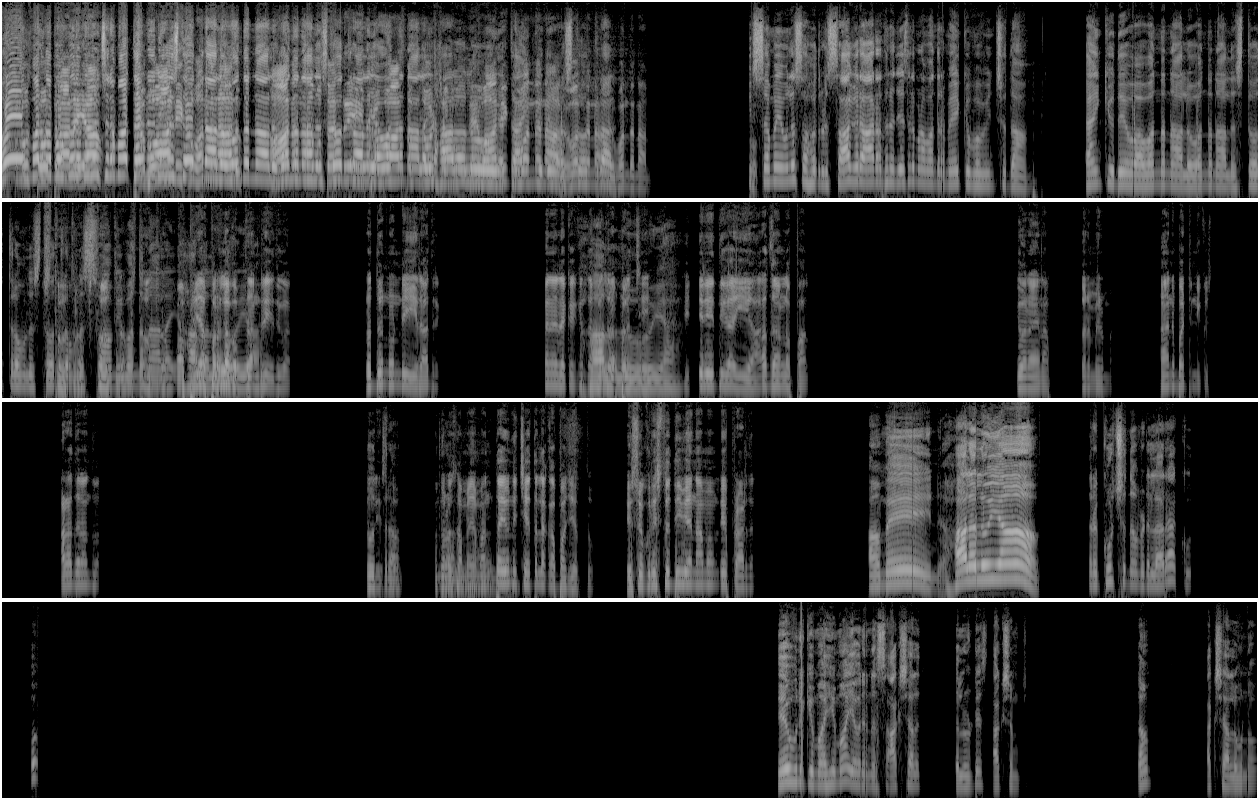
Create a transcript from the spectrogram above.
ఓ మరణ బొమ్మను గెలిచిన మా తండ్రి స్తోత్రాలు వందనాలు. వందనాలు స్తోత్రాలయ్యా దేవా స్తోత్రాలు. వందనాలు. ఈ సమయంలో సహోదరుడు సాగర్ ఆరాధన చేసిన మనం అందరం ఏకీభవించుదాం. థ్యాంక్ యూ దేవా. వందనాలు వందనాలు స్తోత్రములు స్తోత్రములు స్వామి. హల్లెలూయా. తండ్రి ఇదిగో నుండి ఈ రాత్రి ఇట్టి రీతిగా ఈ ఆరాధనలో పాల్గొ ఇదిగో నాయనా, ప్రభువును మీరు దాన్ని బట్టి నీకు ఆరాధన ద్వారా సమయం అంతా చేతులకు అప్పచెప్తూ యేసుక్రీస్తు దివ్యనామంలో ప్రార్థన. ఆమేన్. హల్లెలూయా. సరే కూర్చుందాం విడలారా దేవునికి మహిమ ఎవరైనా సాక్ష్యాలు ఉంటే సాక్ష్యం సాక్ష్యాలు ఉన్న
